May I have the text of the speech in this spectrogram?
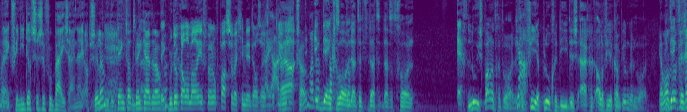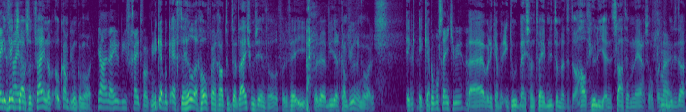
nee, ik vind niet dat ze ze voorbij zijn. Nee, absoluut Willem? niet. Ik denk dat, Hoe denk jij erover? Het moet ook allemaal eerst maar nog passen, wat je net al zegt. Ja, ja, Ja, Nou zo, maar ik dat- denk dat- gewoon dat- dat, het, dat, dat het gewoon echt loeispannend gaat worden. Ja. Met vier ploegen die dus eigenlijk alle vier kampioen kunnen worden. Ja, want ik denk, we dat- ik denk zelfs dat Feyenoord ook kampioen kan worden. Ja, nee, die vergeten we ook niet. Ik heb ook echt heel erg hoofdpijn gehad toen ik dat lijstje moest invullen voor de VI, voor de, wie er kampioen ging worden. Ik, ik heb Dobbelsteentje weer. Nee, maar ik, heb, ik doe het meestal in twee minuten, omdat het half juli en het slaat helemaal nergens op. Want Nee. je moet het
